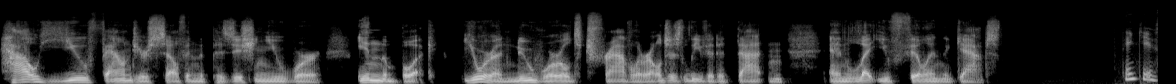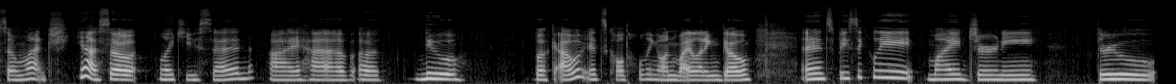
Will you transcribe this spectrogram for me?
how you found yourself in the position you were in the book you were a new world traveler. I'll just leave it at that and and let you fill in the gaps. Thank you so much. Yeah, so like you said, I have a new book out. It's called Holding On by Letting Go. And it's basically my journey through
